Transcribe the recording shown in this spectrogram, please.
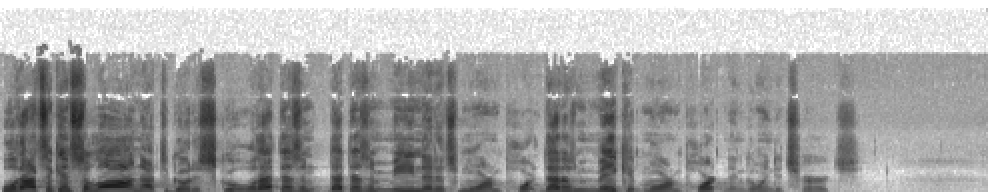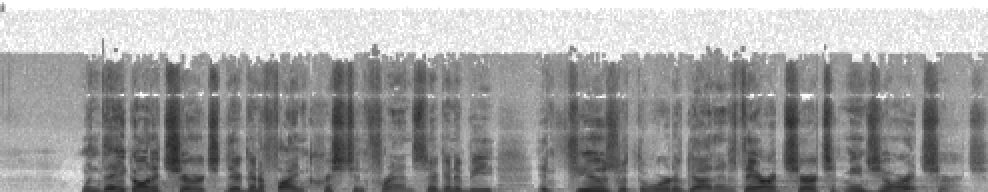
well, that's against the law not to go to school. Well, that doesn't, that doesn't mean that it's more important. That doesn't make it more important than going to church. When they go to church, they're going to find Christian friends. They're going to be infused with the Word of God. And if they're at church, it means you're at church.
